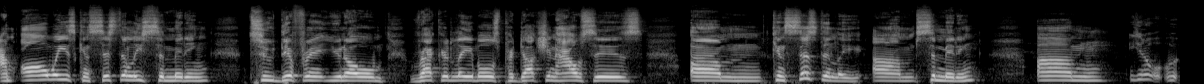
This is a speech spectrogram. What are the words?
I'm always consistently submitting to different, you know, record labels, production houses, um, consistently um, submitting. Um, You know,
